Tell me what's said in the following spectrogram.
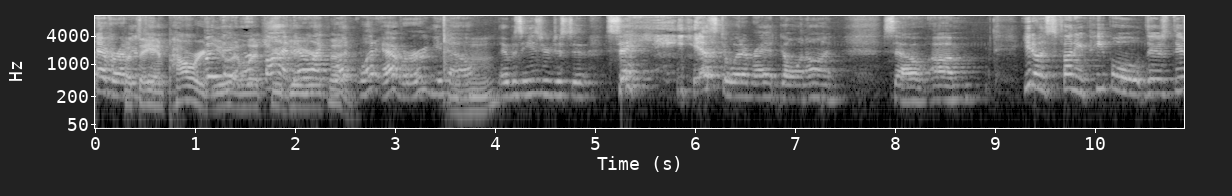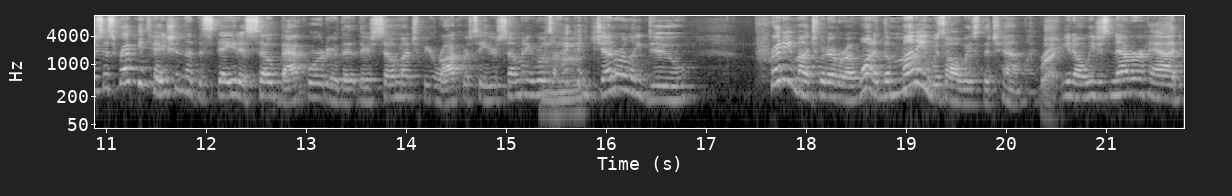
never Mm-hmm. But they empowered But you they and let you fine. do They were your like, thing. What, whatever, you know. Mm-hmm. It was easier just to say yes to whatever I had going on. So, um, you know, it's funny. People, there's there's this reputation that the state is so backward, or that there's so much bureaucracy, or so many rules. Mm-hmm. I could generally do pretty much whatever I wanted. The money was always the challenge. Right. You know, we just never had.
